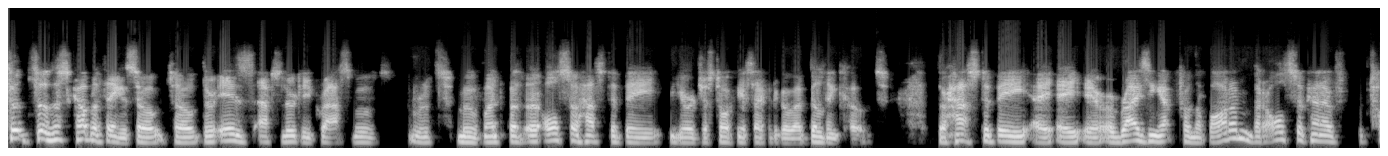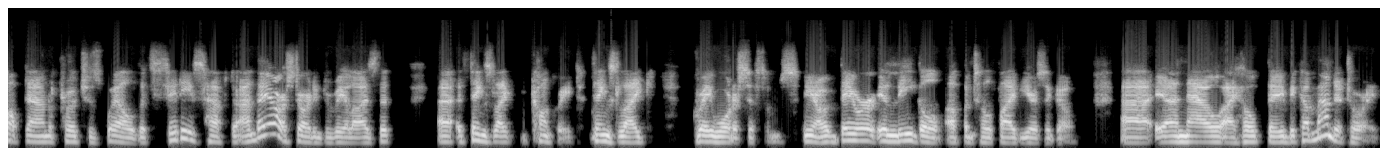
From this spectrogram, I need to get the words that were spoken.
So, so there's a couple of things. So, so there is absolutely grassroots roots movement, but it also has to be. You're just talking a second ago about building codes. There has to be a, a, a rising up from the bottom, but also kind of top down approach as well. That cities have to, and they are starting to realize that uh, things like concrete, things like grey water systems, you know, they were illegal up until five years ago, uh, and now I hope they become mandatory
